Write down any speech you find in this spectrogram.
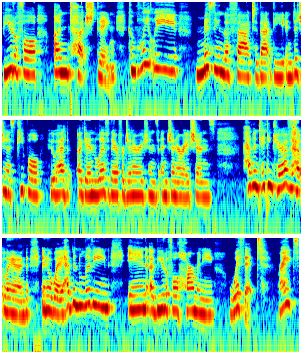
beautiful, untouched thing, completely missing the fact that the indigenous people who had again lived there for generations and generations had been taking care of that land in a way, had been living in a beautiful harmony with it, right?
